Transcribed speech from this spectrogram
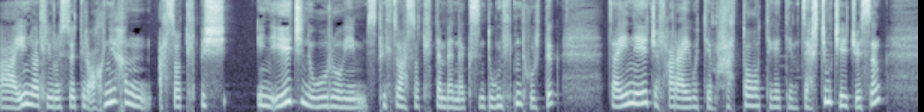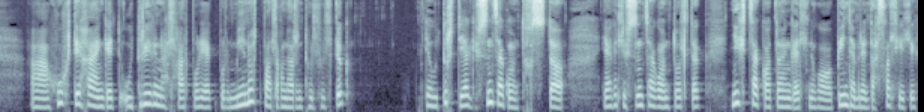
а энэ бол ерөөсөө тэр охиных нь асуудал биш энэ ээж нь өөрөө ийм сэтгэл зүйн асуудалтай байна гэсэн дүгнэлтэнд хүрдэг. За энэ ээж болохоор айгу тийм хатуу тэгээ тийм зарчим чээж байсан. А хүүхдийнхаа ингээд өдрийг нь болохоор бүр яг бүр минут болгоноор нь төлөвлөдөг Тэгээ өдөрт яг 9 цаг унтах хэвээр яг л 9 цаг унтуулдаг. Нэг цаг одоо ингээл нөгөө биеийн тамирын дасгал хийлгэх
